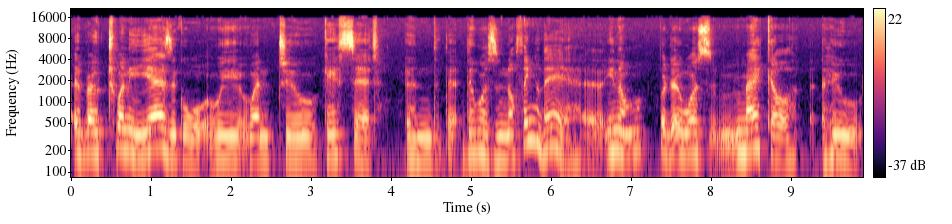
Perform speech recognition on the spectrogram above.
about 20 years ago we went to Gateshead and th- there was nothing there uh, you know but there was Michael who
